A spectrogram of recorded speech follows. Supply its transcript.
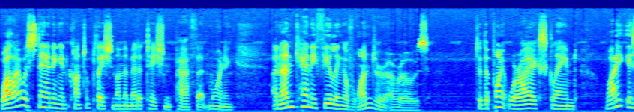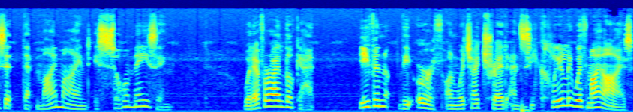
While I was standing in contemplation on the meditation path that morning, an uncanny feeling of wonder arose, to the point where I exclaimed, Why is it that my mind is so amazing? Whatever I look at, even the earth on which I tread and see clearly with my eyes,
